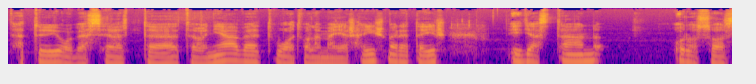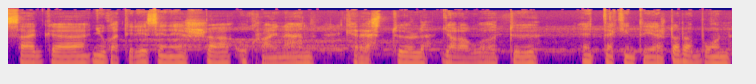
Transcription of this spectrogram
tehát ő jól beszélte a nyelvet, volt valamelyes helyismerete is, így aztán Oroszország eh, nyugati részén és eh, Ukrajnán keresztül gyalogolt ő egy tekintélyes darabon,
